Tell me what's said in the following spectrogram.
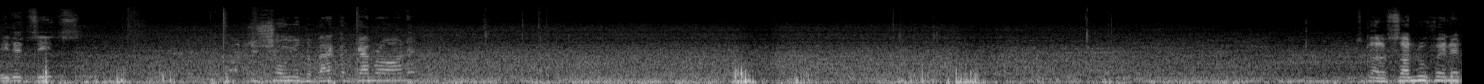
heated seats. I'll just show you the backup camera on it. Got a sunroof in it.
